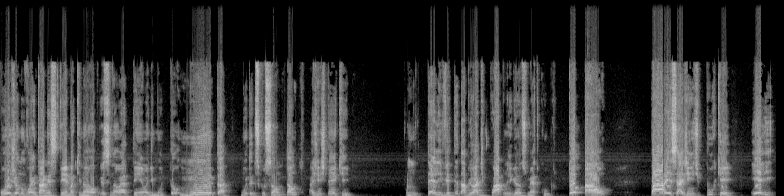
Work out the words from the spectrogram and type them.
hoje eu não vou entrar nesse tema aqui não, porque senão é tema de muito, muita, muita discussão. Então, a gente tem aqui um TLV-TWA de 4 mg por metro cúbico total para esse agente. Por quê? Ele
